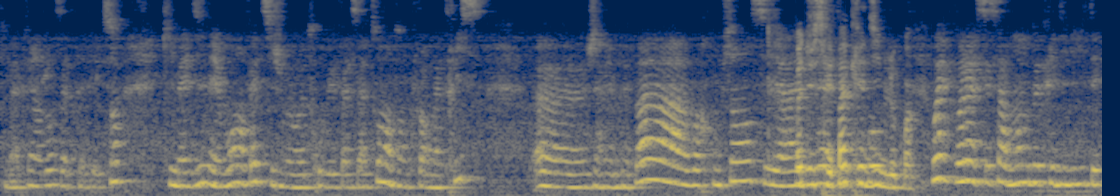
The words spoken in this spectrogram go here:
qui m'a fait un jour cette réflexion, qui m'a dit Mais moi, en fait, si je me retrouvais face à toi en tant que formatrice, euh, j'arriverais pas à avoir confiance et à. En fait, tu serais pas crédible, quoi. Ouais, voilà, c'est ça, manque de crédibilité.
